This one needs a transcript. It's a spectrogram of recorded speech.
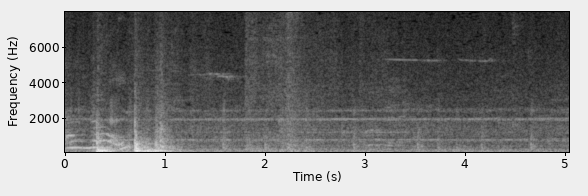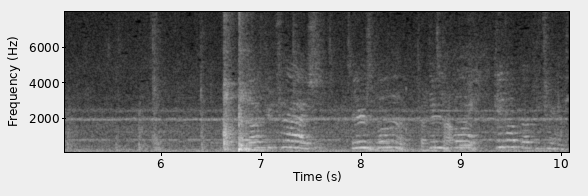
Oh no! Dr. Trash, there's Bob. That's There's that Bob. Get up, Dr. Trash.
